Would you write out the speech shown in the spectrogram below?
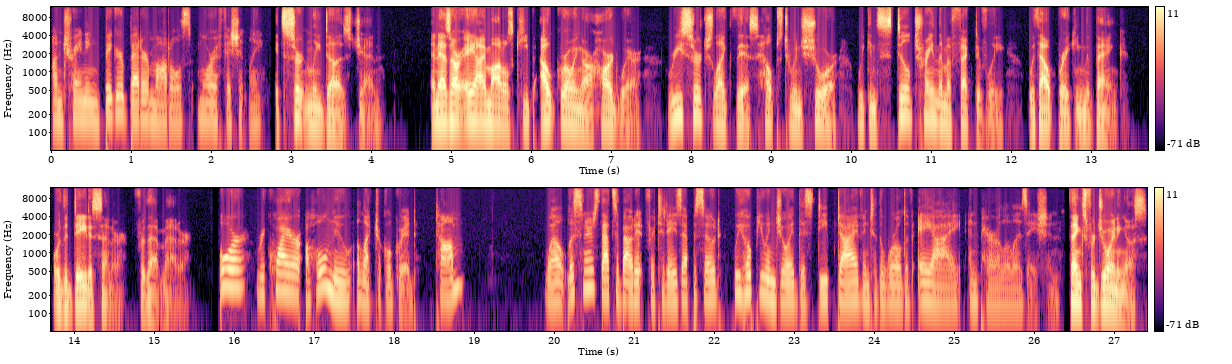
on training bigger, better models more efficiently. It certainly does, Jen. And as our AI models keep outgrowing our hardware, research like this helps to ensure we can still train them effectively without breaking the bank, or the data center, for that matter. Or require a whole new electrical grid. Tom? Well, listeners, that's about it for today's episode. We hope you enjoyed this deep dive into the world of AI and parallelization. Thanks for joining us.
